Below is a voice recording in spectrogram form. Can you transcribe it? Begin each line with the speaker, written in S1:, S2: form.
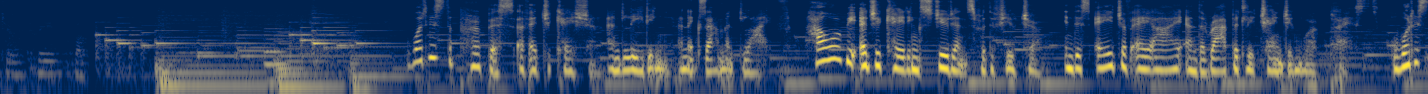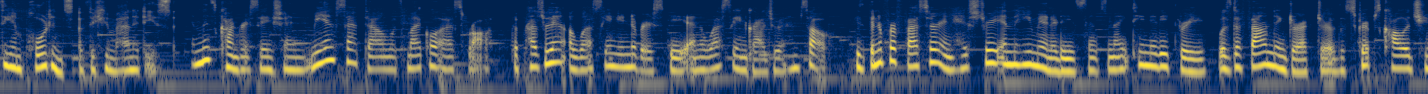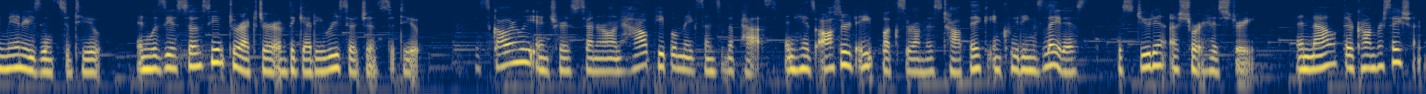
S1: two, three, four.
S2: What is the purpose of education and leading an examined life? How are we educating students for the future in this age of AI and the rapidly changing workplace? What is the importance of the humanities?
S3: In this conversation, Mia sat down with Michael S. Roth, the president of Wesleyan University and a Wesleyan graduate himself. He's been a professor in history and the humanities since 1983, was the founding director of the Scripps College Humanities Institute, and was the associate director of the Getty Research Institute. His scholarly interests center on how people make sense of the past, and he has authored eight books around this topic, including his latest, The Student A Short History. And now, their conversation.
